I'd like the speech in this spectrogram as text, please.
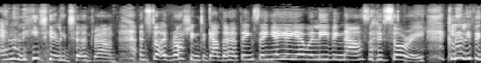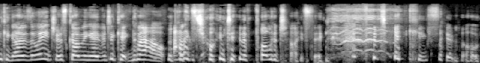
Em immediately turned round and started rushing to gather her things, saying, Yeah, yeah, yeah, we're leaving now, so sorry. Clearly thinking I was the waitress coming over to kick them out. Alex joined in apologising for taking so long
